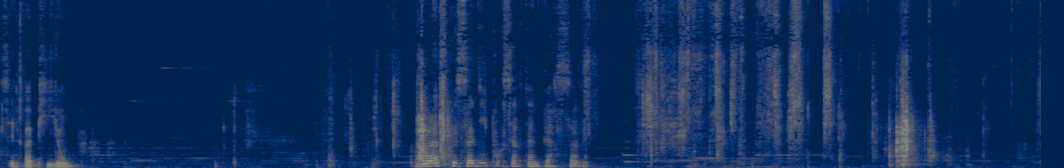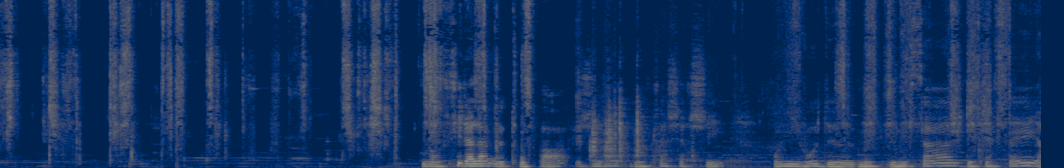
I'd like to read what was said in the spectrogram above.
C'est le papillon. Voilà ce que ça dit pour certaines personnes. Donc, si la lame ne tombe pas, je vais donc la chercher au niveau de, des messages, des conseils.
